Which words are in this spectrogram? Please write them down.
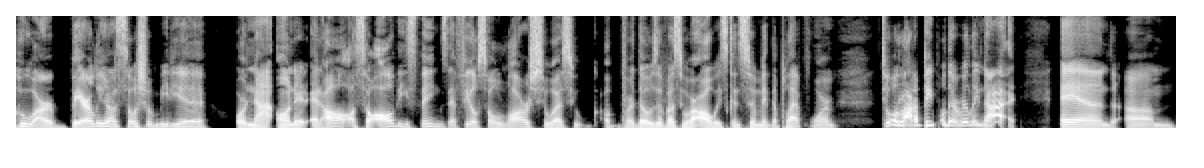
who are barely on social media or not on it at all. So all these things that feel so large to us, who uh, for those of us who are always consuming the platform, to a lot of people they're really not. And um,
